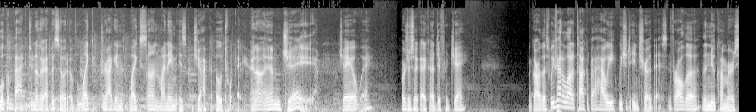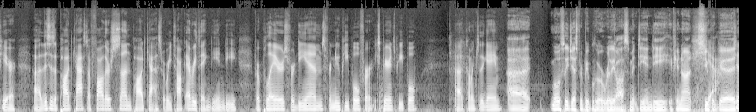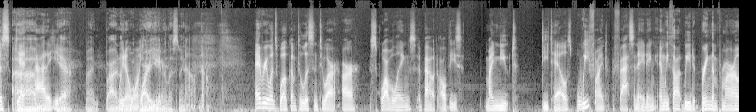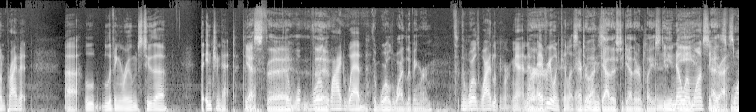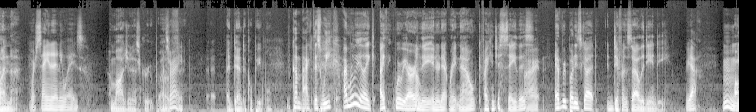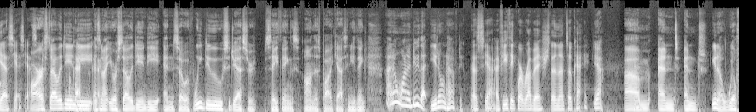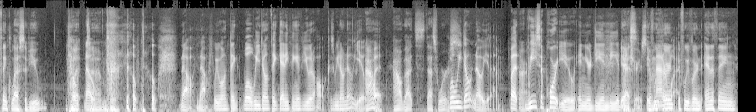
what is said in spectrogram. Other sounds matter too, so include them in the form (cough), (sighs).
Welcome back to another episode of Like Dragon, Like Son. My name is Jack Otway. And I am Jay. J Otway? Or just a, a, a different J? Regardless, we've had a lot of talk about how we, we should intro this. And for all the, the newcomers here, uh, this is a podcast, a father-son podcast, where we talk everything D&D for players, for DMs, for new people, for experienced people uh, coming to the game. Uh, mostly just for people who are really awesome at D and D. If you're not super Yeah, good, just get um, of here. Yeah, I'm, I don't we don't wh- want Why you are you here. even listening? No, no. Everyone's welcome to listen to our our squabblings about all these minute details we find fascinating, and we thought we'd bring them from our own private uh, living rooms to the the internet. To Yes, the, the the, wo- the- World Wide Web, the worldwide living room. the worldwide living room. Yeah, now where everyone can listen. Everyone to us. gathers together and plays and D and no one wants to hear us. but One We're saying it anyways. homogenous group. Of That's right. Identical people. We've come back this week. I'm really like I think where we are Oh. in the internet right now. If I can just say this, All right. everybody's got a different style of D and D. Yeah. Mm, yes, yes, yes. Our yes. style of D and D is okay. not your style of D and D, and so if we do suggest or say things on this podcast, and you think I don't want to do that, you don't have to. That's yeah. If you think we're rubbish, then that's okay. Yeah. Um. And and you know we'll think less of you. No, but, no, um, (laughs) no, no, no, no. We won't think. Well, we don't think anything of you at all because we don't know you. ow, But, ow. That's that's worse. well, we don't know you them, but right. we support you in your D and D Yes, adventures, if no we've matter learned, what. If we've learned anything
